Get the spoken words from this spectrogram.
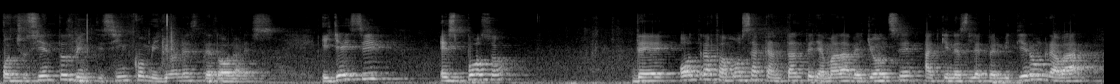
825 millones de dólares. Y Jay-Z, esposo de otra famosa cantante llamada Beyoncé, a quienes le permitieron grabar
